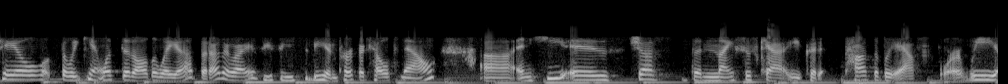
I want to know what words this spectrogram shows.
tail, so he can't lift it all the way up, but otherwise, he seems to be in perfect health now. Uh, and he is just the nicest cat you could possibly ask for. We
